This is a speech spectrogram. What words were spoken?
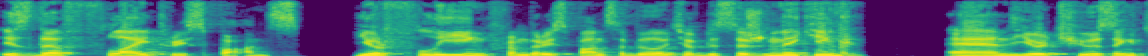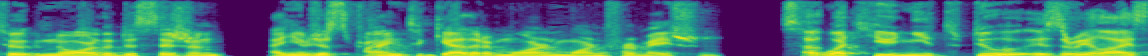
is the flight response. You're fleeing from the responsibility of decision making and you're choosing to ignore the decision and you're just trying to gather more and more information. So what you need to do is realize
